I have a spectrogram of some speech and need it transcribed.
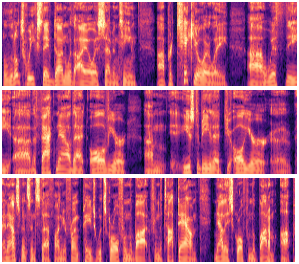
the little tweaks they've done with iOS 17, uh, particularly uh, with the uh, the fact now that all of your um, it used to be that your, all your uh, announcements and stuff on your front page would scroll from the bot from the top down. Now they scroll from the bottom up.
